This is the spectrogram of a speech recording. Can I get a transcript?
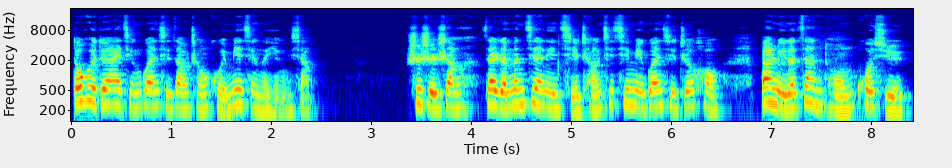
都会对爱情关系造成毁灭性的影响。事实上，在人们建立起长期亲密关系之后，伴侣的赞同或许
